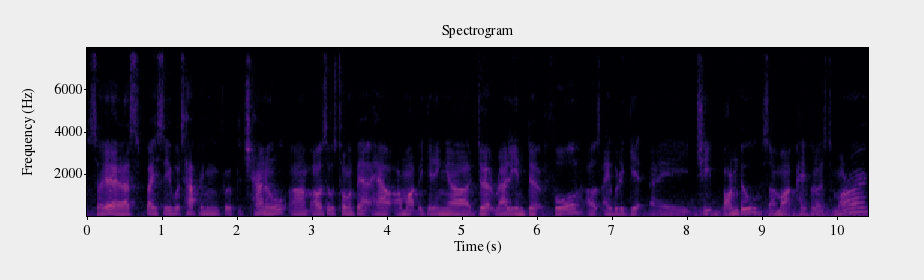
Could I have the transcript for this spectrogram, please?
so yeah, that's basically what's happening with the channel. Um, I also was talking about how I might be getting uh, Dirt Rally and Dirt 4. I was able to get a cheap bundle, so I might pay for those tomorrow.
